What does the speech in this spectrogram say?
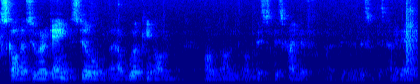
scholars who are, again, still uh, working on, on, on, on, this, this, kind of, this, this kind of area.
